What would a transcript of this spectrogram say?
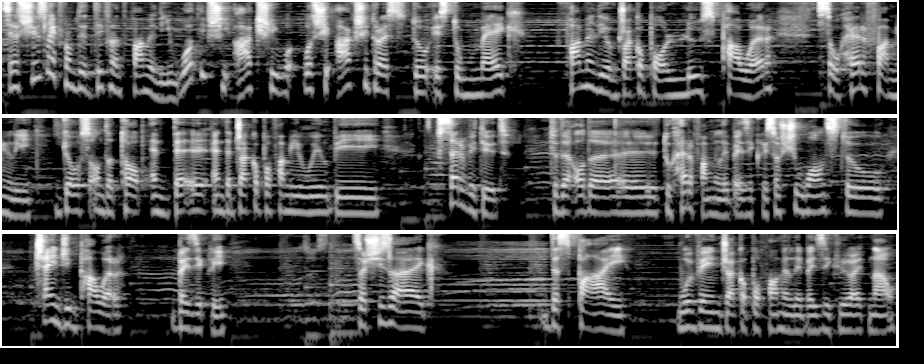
since she's like from the different family, what if she actually, what, she actually tries to do is to make family of Jacopo lose power, so her family goes on the top and the, and the Jacopo family will be servitude to the other, to her family basically. So she wants to change in power, basically. So she's like the spy within Jacopo family basically right now.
